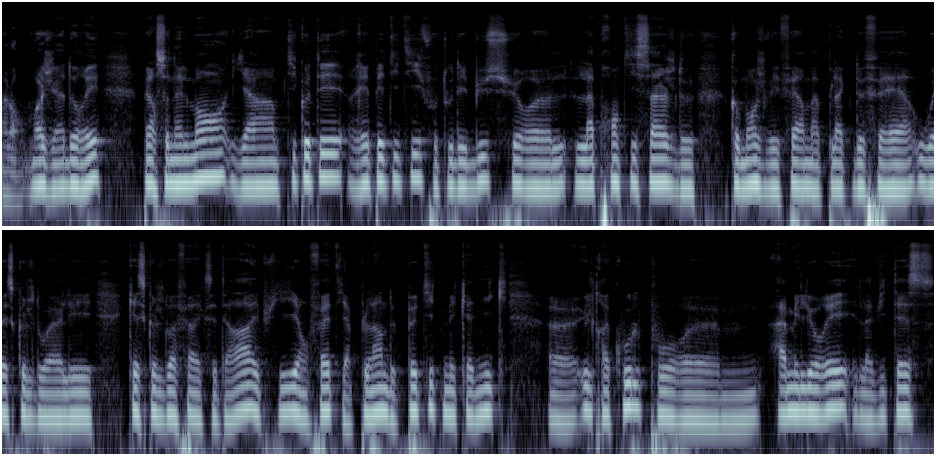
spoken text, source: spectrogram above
Alors moi j'ai adoré. Personnellement, il y a un petit côté répétitif au tout début sur euh, l'apprentissage de comment je vais faire ma plaque de fer, où est-ce que je dois aller, qu'est-ce que je dois faire, etc. Et puis en fait, il y a plein de petites mécaniques euh, ultra cool pour euh, améliorer la vitesse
